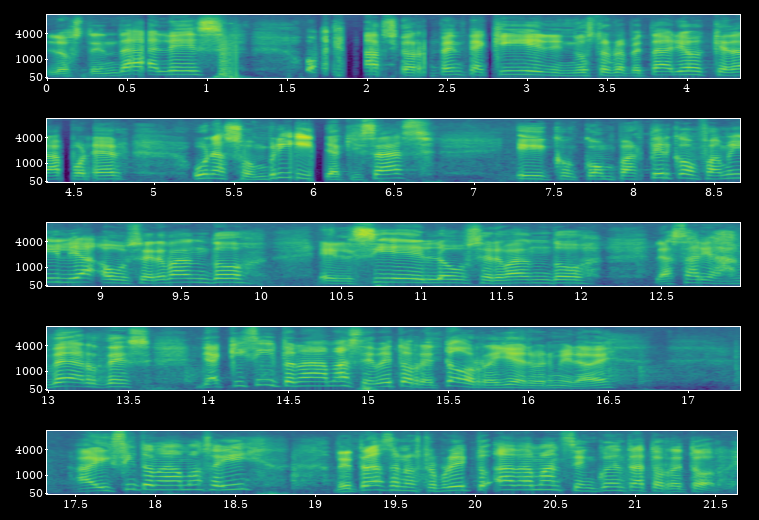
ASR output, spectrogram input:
Los tendales, espacio de repente aquí nuestro propietario quedará poner una sombrilla quizás y compartir con familia observando el cielo, observando las áreas verdes. De aquícito nada más se ve Torre Torre, Yerber, mira, ¿eh? Nada más ahí, detrás de nuestro proyecto Adaman se encuentra Torre Torre.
